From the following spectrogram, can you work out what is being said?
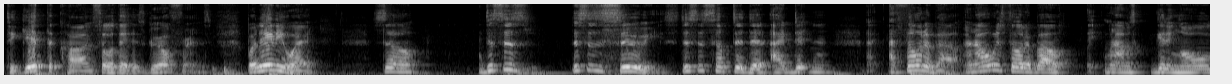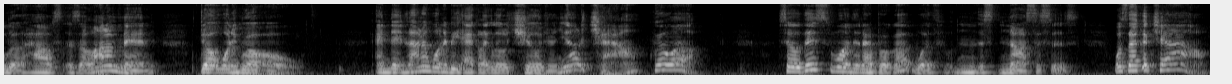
to get the car, and so did his girlfriends. But anyway, so this is this is a series. This is something that I didn't. I, thought about, and I always thought about when I was getting older. How as a lot of men don't want to grow old, and then I don't want to be act like little children. You're not a child. Grow up. So this one that I broke up with, this narcissist, was like a child.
